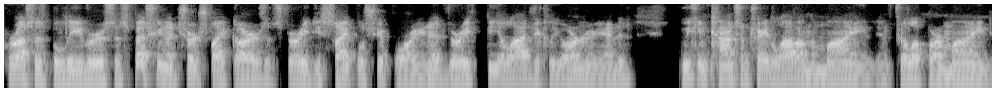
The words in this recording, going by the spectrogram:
for us as believers, especially in a church like ours, it's very discipleship oriented, very theologically oriented. We can concentrate a lot on the mind and fill up our mind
